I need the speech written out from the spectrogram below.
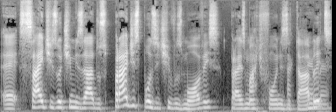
é, sites otimizados para dispositivos móveis, para smartphones Bacana. e tablets.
